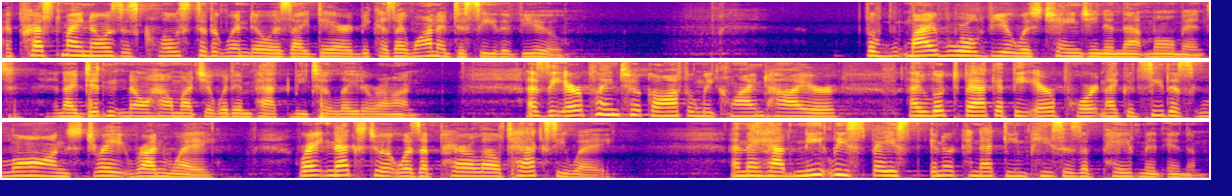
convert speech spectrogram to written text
I pressed my nose as close to the window as I dared because I wanted to see the view. The, my worldview was changing in that moment, and I didn't know how much it would impact me till later on. As the airplane took off and we climbed higher, I looked back at the airport and I could see this long, straight runway. Right next to it was a parallel taxiway and they had neatly spaced interconnecting pieces of pavement in them.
